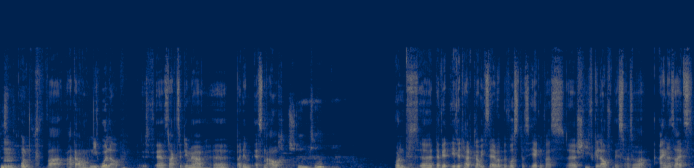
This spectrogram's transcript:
Das mhm. und war, hatte auch noch nie Urlaub. Er sagt zu dem ja äh, bei dem Essen auch. Stimmt, ja. Und äh, da wird, ihr wird halt, glaube ich, selber bewusst, dass irgendwas äh, schiefgelaufen ist. Also einerseits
